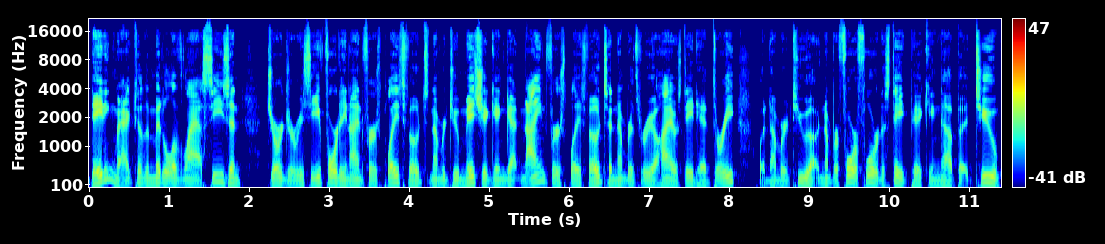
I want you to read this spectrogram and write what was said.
dating back to the middle of last season. Georgia received 49 first place votes. Number two, Michigan got nine first place votes, and number three, Ohio State had three. With number two, uh, number four, Florida State picking up at two.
